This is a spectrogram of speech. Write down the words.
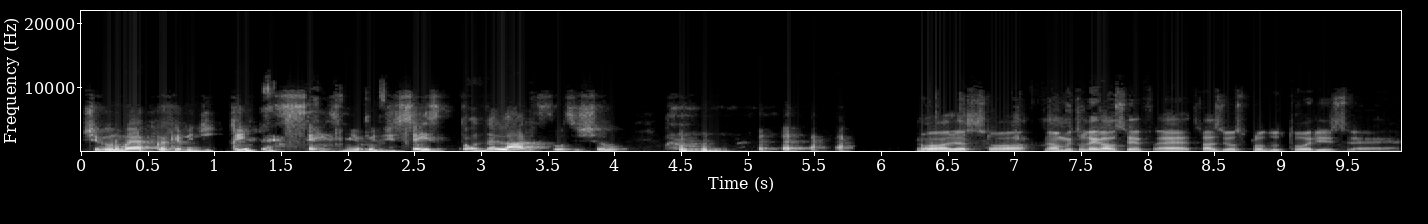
chegou numa época que eu vendi 36 mil, vendi 6 toneladas de salsichão. Olha só, não, muito legal você é, trazer os produtores, é,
